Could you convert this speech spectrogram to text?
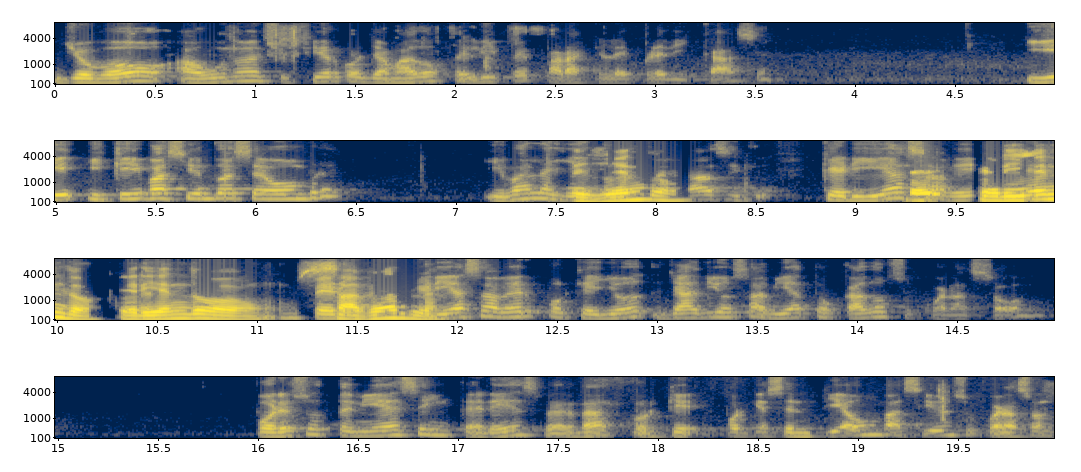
llevó a uno de sus siervos llamado Felipe para que le predicase. ¿Y, qué iba haciendo ese hombre? iba leyendo, leyendo. quería saber. Queriendo, queriendo saber. Quería saber porque yo ya Dios había tocado su corazón. Por eso tenía ese interés, ¿verdad? Porque, porque sentía un vacío en su corazón.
